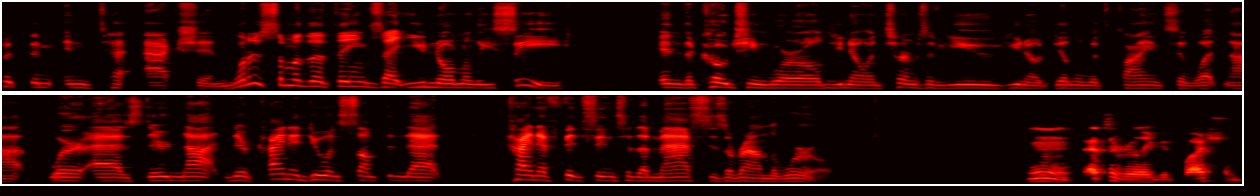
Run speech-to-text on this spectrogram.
put them into action. What are some of the things that you normally see in the coaching world? You know, in terms of you, you know, dealing with clients and whatnot, whereas they're not, they're kind of doing something that kind of fits into the masses around the world. Mm, that's a really good question.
